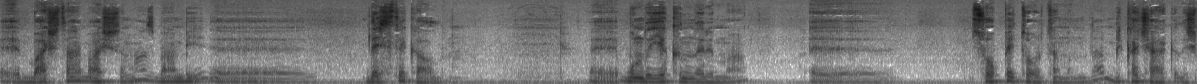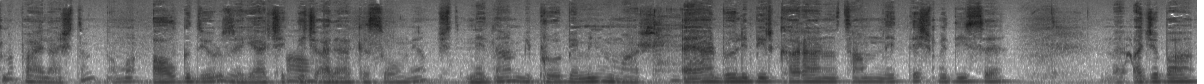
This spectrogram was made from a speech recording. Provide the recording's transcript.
E, başlar başlamaz ben bir e, destek aldım. E, bunu da yakınlarıma e, sohbet ortamında birkaç arkadaşıma paylaştım. Ama algı diyoruz ya gerçekle hiç alakası olmayan. İşte neden bir problemin var? Eğer böyle bir kararını tam netleşmediyse acaba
